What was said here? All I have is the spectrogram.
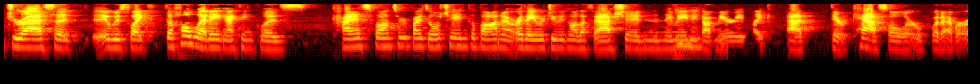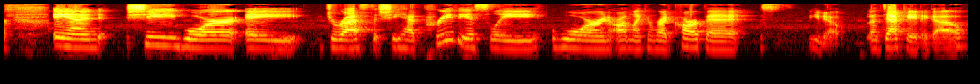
dress. A, it was like the whole wedding, I think, was kind of sponsored by Dolce and Gabbana, or they were doing all the fashion, and they maybe mm-hmm. got married like at their castle or whatever. And she wore a dress that she had previously worn on like a red carpet, you know, a decade ago.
